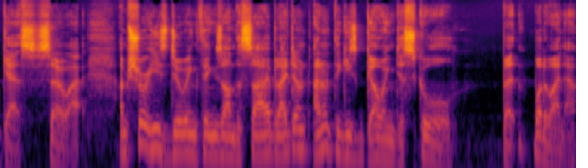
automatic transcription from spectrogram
guess. So I, I'm sure he's doing things on the side, but I don't I don't think he's going to school. But what do I know?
